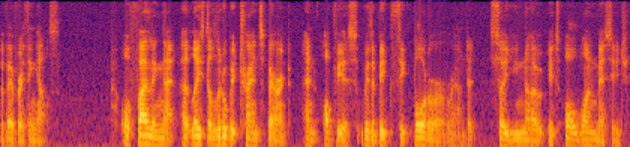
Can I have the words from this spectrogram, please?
of everything else. Or failing that, at least a little bit transparent and obvious with a big thick border around it so you know it's all one message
